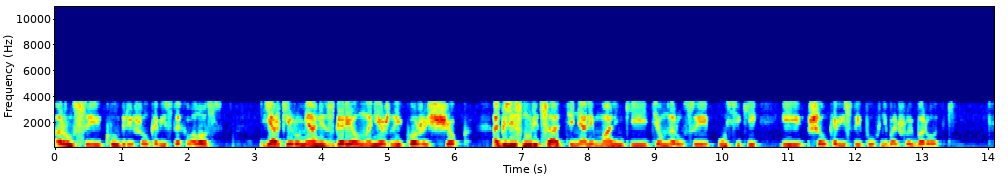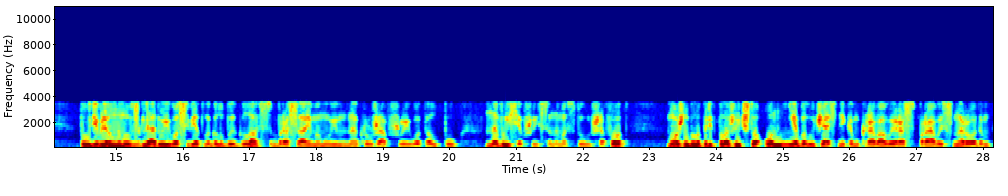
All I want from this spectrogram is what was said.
русые кудри шелковистых волос, яркий румянец сгорел на нежной коже щек, а белизну лица оттеняли маленькие темно-русые усики и шелковистый пух небольшой бородки. По удивленному взгляду его светло-голубых глаз, бросаемому им на окружавшую его толпу, на высевшийся на мосту шафот, можно было предположить, что он не был участником кровавой расправы с народом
